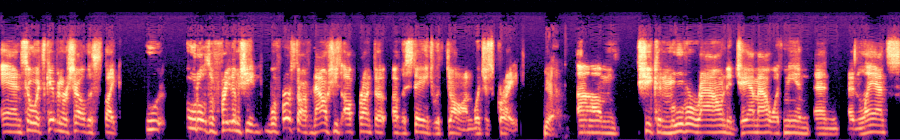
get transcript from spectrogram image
and so it's given Rochelle this like oo- oodles of freedom. She well, first off, now she's up front of, of the stage with John, which is great. Yeah. Um, she can move around and jam out with me and and and Lance.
